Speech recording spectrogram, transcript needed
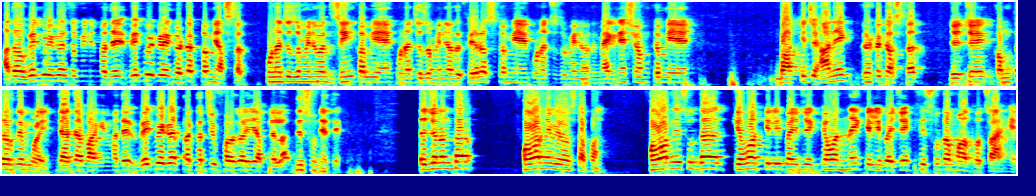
आता वेगवेगळ्या जमिनीमध्ये वेगवेगळे घटक कमी असतात. कुणाच्या जमिनीमध्ये झिंक कमी आहे कुणाच्या जमिनीमध्ये फेरस कमी आहे कुणाच्या जमिनीमध्ये मॅग्नेशियम कमी आहे. बाकीचे अनेक घटक असतात ज्याचे कमतरतेमुळे त्या त्या बागेमध्ये वेगवेगळ्या प्रकारची फळगळी आपल्याला दिसून येते. त्याच्यानंतर फवारणी व्यवस्थापन. फवारणी सुद्धा केव्हा केली पाहिजे केव्हा नाही केली पाहिजे हे सुद्धा महत्वाचं आहे.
